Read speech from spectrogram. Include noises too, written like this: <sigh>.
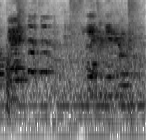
Okay. <laughs> Sige, sige.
